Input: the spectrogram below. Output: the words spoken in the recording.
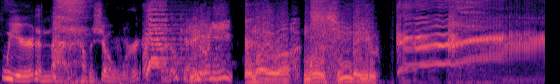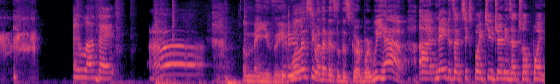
weird and not how the show works, but okay. I love it. Ah! Amazing. Well, let's see what that is with the scoreboard. We have uh, Nate is at 6.2, Jenny's at 12.9,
